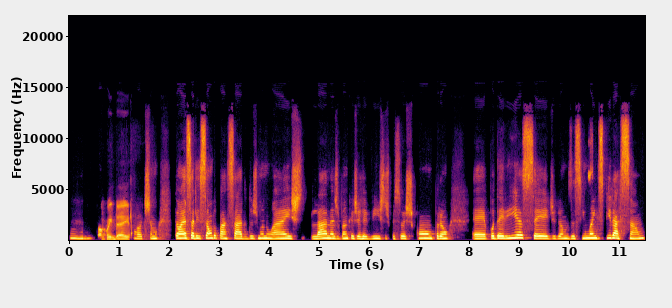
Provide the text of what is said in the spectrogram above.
uhum. com a ideia. Ótimo. Então, essa lição do passado, dos manuais, lá nas bancas de revistas, as pessoas compram, é, poderia ser, digamos assim, uma inspiração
